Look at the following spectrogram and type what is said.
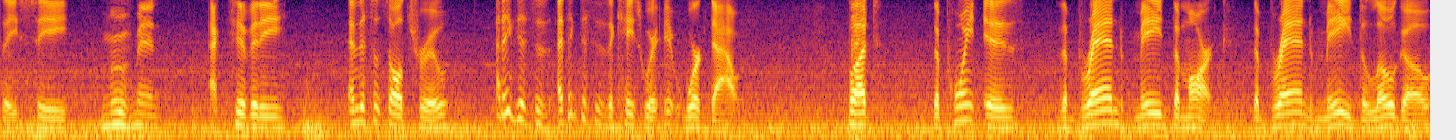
they see movement, activity, and this is all true. I think this is I think this is a case where it worked out. But the point is the brand made the mark. The brand made the logo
